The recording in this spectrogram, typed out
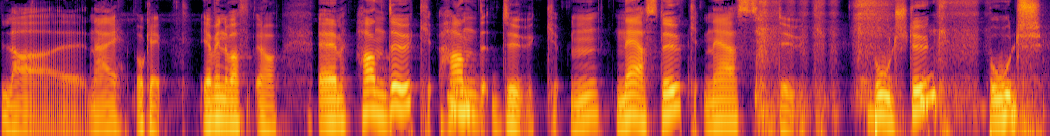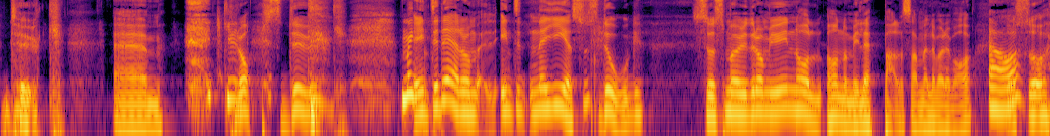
la, eh, nej, okej. Jag vet inte varför, ja. Ehm, handduk, handduk. Mm. Näsduk, näsduk. Bordsduk, bordsduk. Ehm, kroppsduk. Men- Är inte det de, inte, när Jesus dog så smörjde de ju in hon- honom i läppbalsam eller vad det var. Ja. Och så,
